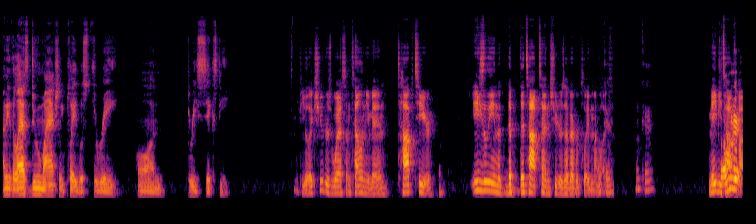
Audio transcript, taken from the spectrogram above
I think the last Doom I actually played was three on 360. If you like shooters, Wes, I'm telling you, man, top tier, easily in the the, the top ten shooters I've ever played in my Okay. life. Okay. Maybe So I wonder- five.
